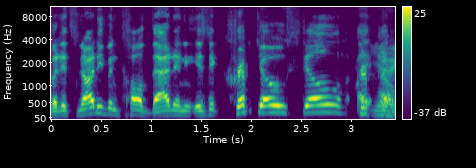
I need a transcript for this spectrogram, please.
but it's not even called that. And is it crypto still? Yeah,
